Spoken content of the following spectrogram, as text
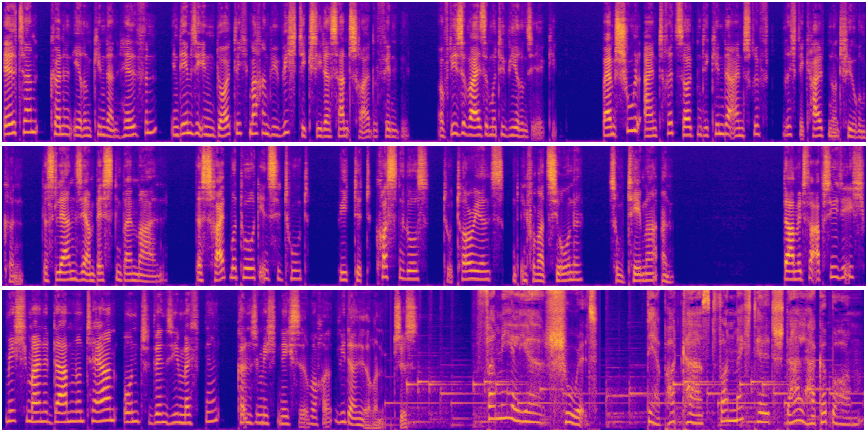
Eltern können ihren Kindern helfen, indem sie ihnen deutlich machen, wie wichtig sie das Handschreiben finden. Auf diese Weise motivieren sie ihr Kind. Beim Schuleintritt sollten die Kinder eine Schrift richtig halten und führen können. Das lernen sie am besten beim Malen. Das Schreibmotorikinstitut bietet kostenlos Tutorials und Informationen zum Thema an. Damit verabschiede ich mich, meine Damen und Herren, und wenn Sie möchten, können Sie mich nächste Woche wieder hören. Tschüss. Familie schult. Der Podcast von Mechthild Stahlhacke-Borm.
